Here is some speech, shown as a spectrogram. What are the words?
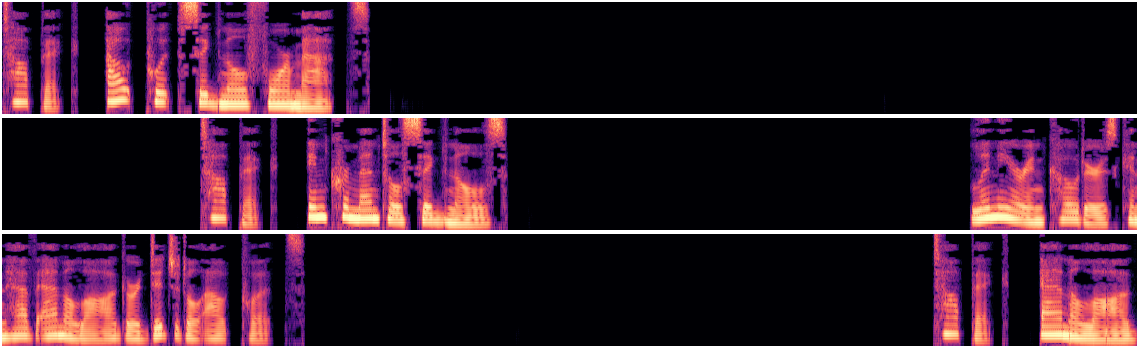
Topic: Output signal formats. Topic: Incremental signals. Linear encoders can have analog or digital outputs. Topic: Analog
